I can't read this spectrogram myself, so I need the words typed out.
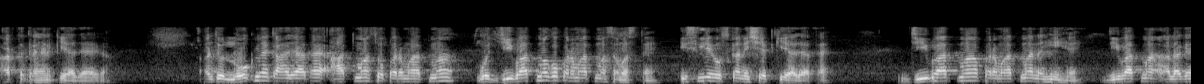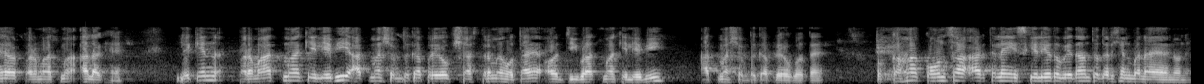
अर्थ ग्रहण किया जाएगा। और जो लोक में कहा जाता है, आत्मा सो परमात्मा, वो जीवात्मा को परमात्मा समझते हैं, इसलिए उसका निषेध किया जाता है। जीवात्मा परमात्मा नहीं है। जीवात्मा अलग है और परमात्मा अलग है। लेकिन परमात्मा के लिए भी आत्मा शब्द का प्रयोग शास्त्र में होता है और जीवात्मा के लिए भी आत्मा शब्द का प्रयोग होता है। तो कहा कौन सा अर्थ लें इसके लिए तो वेदांत दर्शन बनाया इन्होंने।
